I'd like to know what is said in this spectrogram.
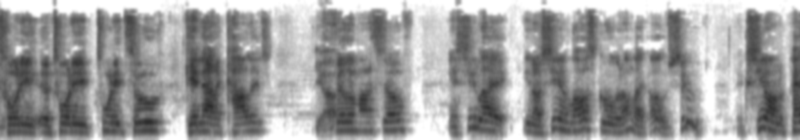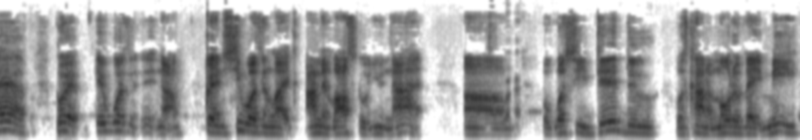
20, uh, 20, 22, getting out of college, Yup. feeling myself. And she like, you know, she in law school, and I'm like, oh shoot, like, she on the path. But it wasn't, you know, granted, she wasn't like, I'm in law school, you not. Um, Right. But what she did do was kind of motivate me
